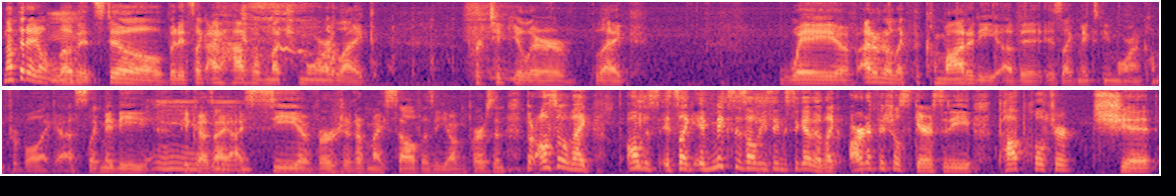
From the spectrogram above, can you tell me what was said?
not that I don't love Mm. it still, but it's like I have a much more like particular like way of I don't know like the commodity of it is like makes me more uncomfortable I guess. Like maybe because I, I mm-hmm. see a version of myself as a young person. But also like all this it's like it mixes all these things together. Like artificial scarcity pop culture shit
